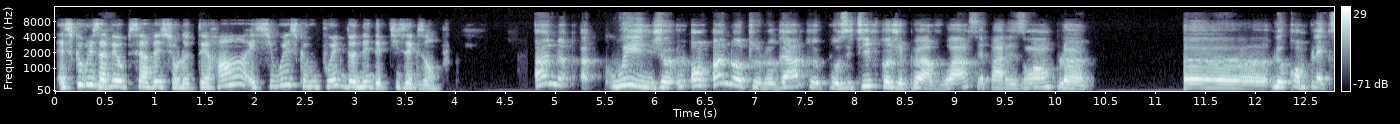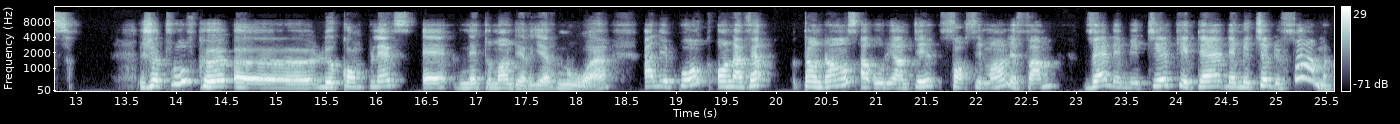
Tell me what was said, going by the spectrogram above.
Est-ce que vous les avez observés sur le terrain? Et si oui, est-ce que vous pouvez donner des petits exemples? Un, euh, oui, je, un autre regard positif que je peux avoir, c'est par exemple euh, le complexe. Je trouve que euh, le complexe est nettement derrière nous. Hein. À l'époque, on avait tendance à orienter forcément les femmes vers les métiers qui étaient des métiers de femmes.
